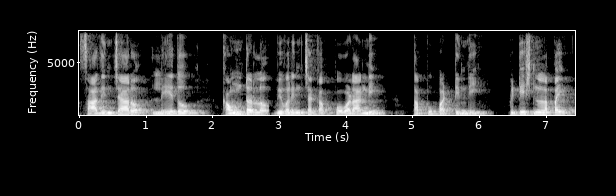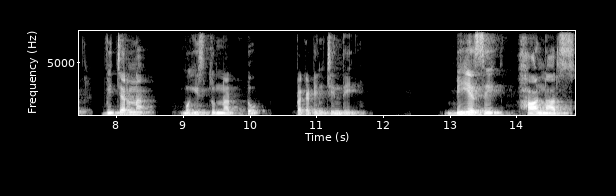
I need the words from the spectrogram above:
సాధించారో లేదో కౌంటర్లో వివరించకపోవడాన్ని తప్పు పట్టింది. పిటిషన్లపై విచారణ ముగిస్తున్నట్టు ప్రకటించింది. బీఎస్సీ హానార్స్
